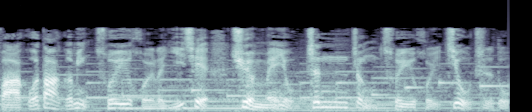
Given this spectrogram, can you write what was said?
法国大革命摧毁了一切，却没有真正摧毁旧制度。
